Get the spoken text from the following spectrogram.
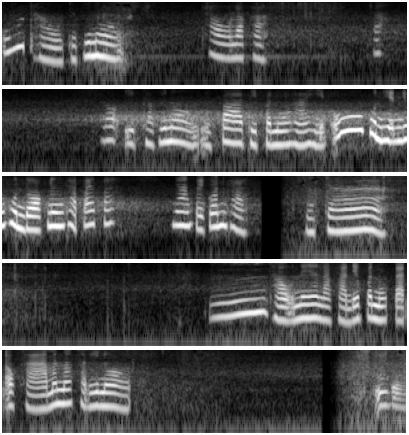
อู้เถาจ้ะพี่น้องเถาละค่ะไป เลาะอีกค่ะพี่น้องนี่ปลาที่ปนูหาเห็ดโอ้คุณเห็นอยู่คุณดอกหนึงค่ะไปไปย่างไปก้นค่ะนี่จ้าอืมเถาแน่ละค่ะ เดี๋ยวปนุตัดเอาขามันนะค่ะพี่น้องนี่ดอก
